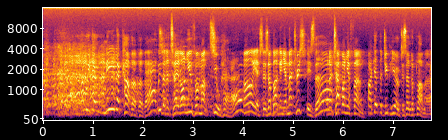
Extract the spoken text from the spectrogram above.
and we don't need a cover for that. We've had a tail on you for months. You have? Oh, yes, there's a bug in your mattress. Is there? And a tap on your phone. I'll get the GPO to send a plumber.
